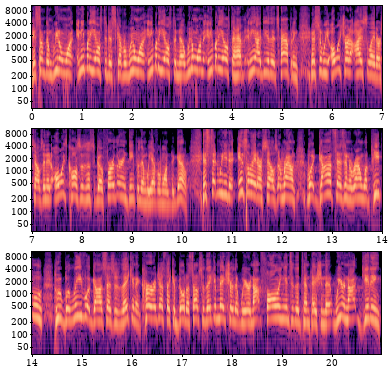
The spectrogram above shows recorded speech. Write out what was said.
It's something we don't want anybody else to discover. We don't want anybody else to know. We don't want anybody else to have any idea that's happening. And so we always try to isolate ourselves, and it always causes us to go further and deeper than we ever wanted to go. Instead, we need to insulate ourselves around what God says and around what people who believe what God says so they can encourage us, they can build us up, so they can make sure that we are not falling into the temptation, that we are not getting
